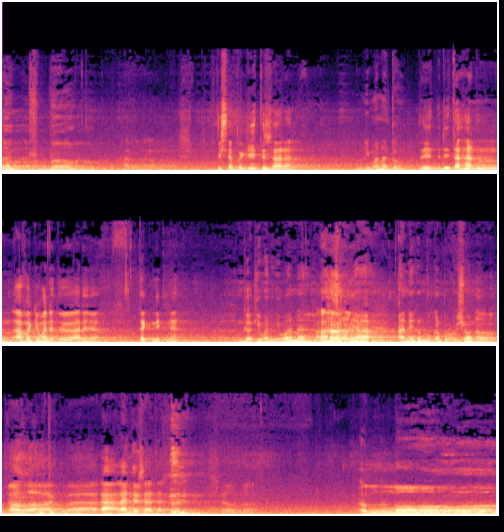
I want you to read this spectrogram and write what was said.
Akbar Bisa begitu suara. Gimana tuh? Di- ditahan apa gimana tuh adanya tekniknya nggak gimana gimana soalnya aneh kan bukan profesional. Allah akbar. Ah lanjut saja Allah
